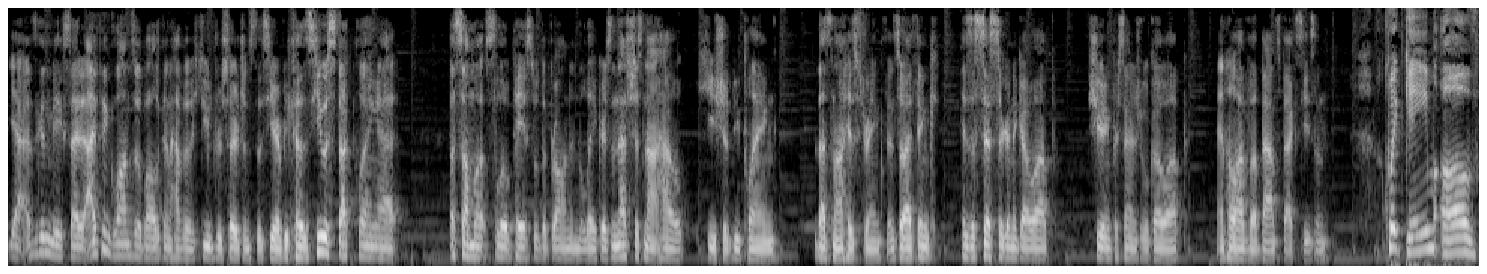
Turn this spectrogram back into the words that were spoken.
Yeah, it's gonna be exciting. I think Lonzo Ball is gonna have a huge resurgence this year because he was stuck playing at a somewhat slow pace with LeBron and the Lakers, and that's just not how he should be playing. That's not his strength, and so I think his assists are gonna go up, shooting percentage will go up, and he'll have a bounce back season. A quick game of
